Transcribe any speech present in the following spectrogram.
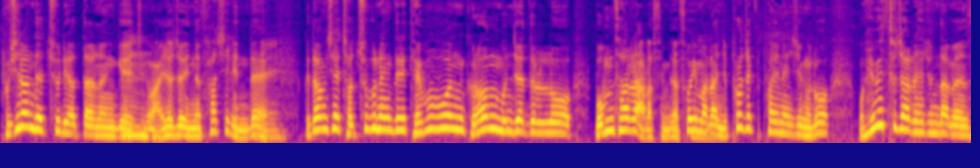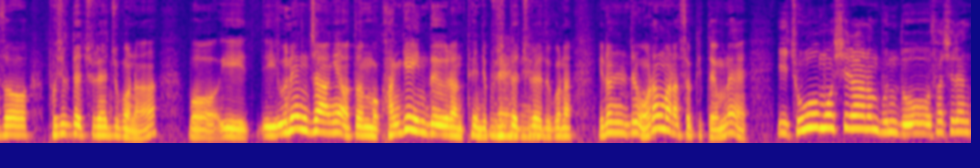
부실한 대출이었다는 게 음. 지금 알려져 있는 사실인데 네. 그 당시에 저축은행들이 대부분 그런 문제들로 몸살을 앓았습니다. 소위 음. 말하는 이제 프로젝트 파이낸싱으로 뭐 해외 투자를 해준다면서 부실 대출을 해주거나 뭐 이 이 은행장의 어떤 뭐 관계인들한테 이제 부실 네, 대출을 해두거나 이런 일들이 워낙 많았었기 때문에 이 조모 씨라는 분도 사실은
